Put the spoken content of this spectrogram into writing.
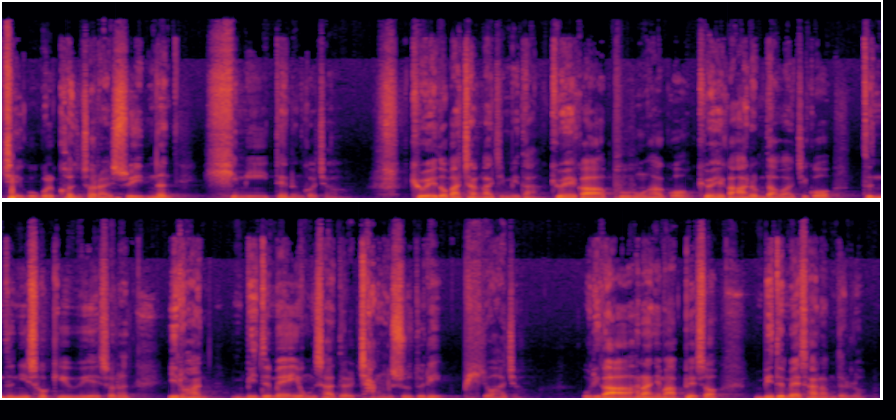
제국을 건설할 수 있는 힘이 되는 거죠. 교회도 마찬가지입니다. 교회가 부흥하고 교회가 아름다워지고 든든히 서기 위해서는 이러한 믿음의 용사들, 장수들이 필요하죠. 우리가 하나님 앞에서 믿음의 사람들로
